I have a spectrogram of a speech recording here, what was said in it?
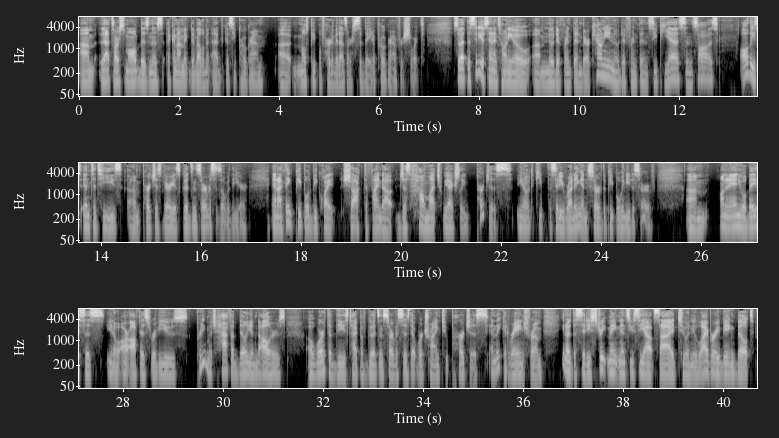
Um, that's our Small Business Economic Development Advocacy Program. Uh, most people have heard of it as our SBEDA program for short. So at the city of San Antonio, um, no different than Bexar County, no different than CPS and SAWS, all these entities um, purchase various goods and services over the year. And I think people would be quite shocked to find out just how much we actually purchase, you know, to keep the city running and serve the people we need to serve. Um, on an annual basis, you know, our office reviews pretty much half a billion dollars a worth of these type of goods and services that we're trying to purchase and they could range from you know the city street maintenance you see outside to a new library being built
